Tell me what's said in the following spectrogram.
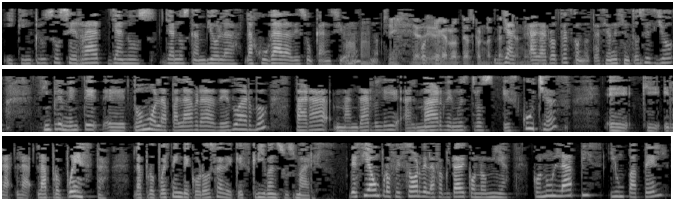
y que incluso Serrat ya nos ya nos cambió la, la jugada de su canción. Sí, ya agarró otras connotaciones. Ya agarró otras connotaciones. Entonces yo simplemente eh, tomo la palabra de Eduardo para mandarle al mar de nuestros escuchas eh, que la, la, la propuesta, la propuesta indecorosa de que escriban sus mares. Decía un profesor de la Facultad de Economía, con un lápiz y un papel,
